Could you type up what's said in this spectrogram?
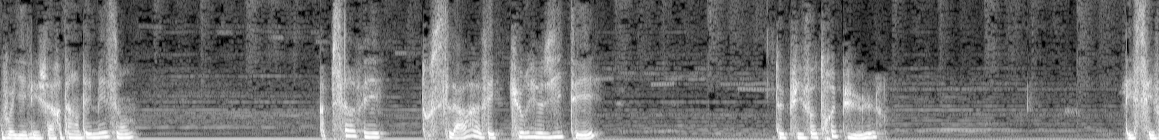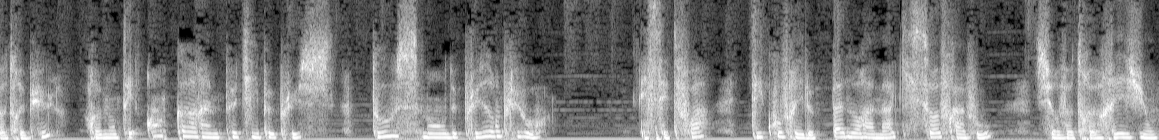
voyez les jardins des maisons. Observez tout cela avec curiosité depuis votre bulle. Laissez votre bulle remonter encore un petit peu plus, doucement, de plus en plus haut. Et cette fois, découvrez le panorama qui s'offre à vous sur votre région.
